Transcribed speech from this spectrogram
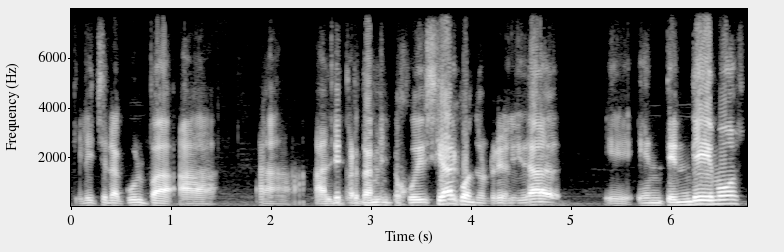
que le eche la culpa al departamento judicial, cuando en realidad eh, entendemos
